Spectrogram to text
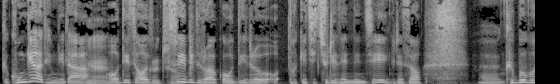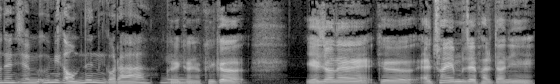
그 공개가 됩니다. 예. 어디서 그렇죠. 수입이 들어왔고 어디로 어떻게 지출이 됐는지. 그래서 어, 그 부분은 좀 의미가 없는 거라. 예. 그러니까요. 그러니까 예전에 그 애초에 문제 발단이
